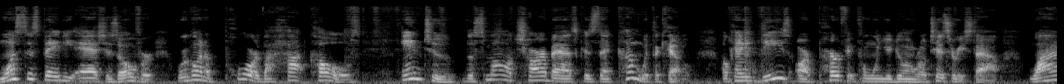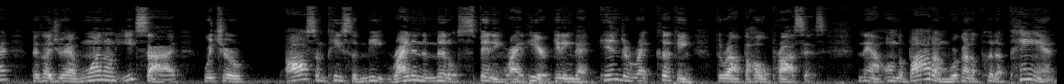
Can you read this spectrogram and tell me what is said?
Once this baby ash is over, we're gonna pour the hot coals into the small char baskets that come with the kettle. Okay, these are perfect for when you're doing rotisserie style. Why? Because you have one on each side with your awesome piece of meat right in the middle spinning right here, getting that indirect cooking throughout the whole process. Now, on the bottom, we're going to put a pan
